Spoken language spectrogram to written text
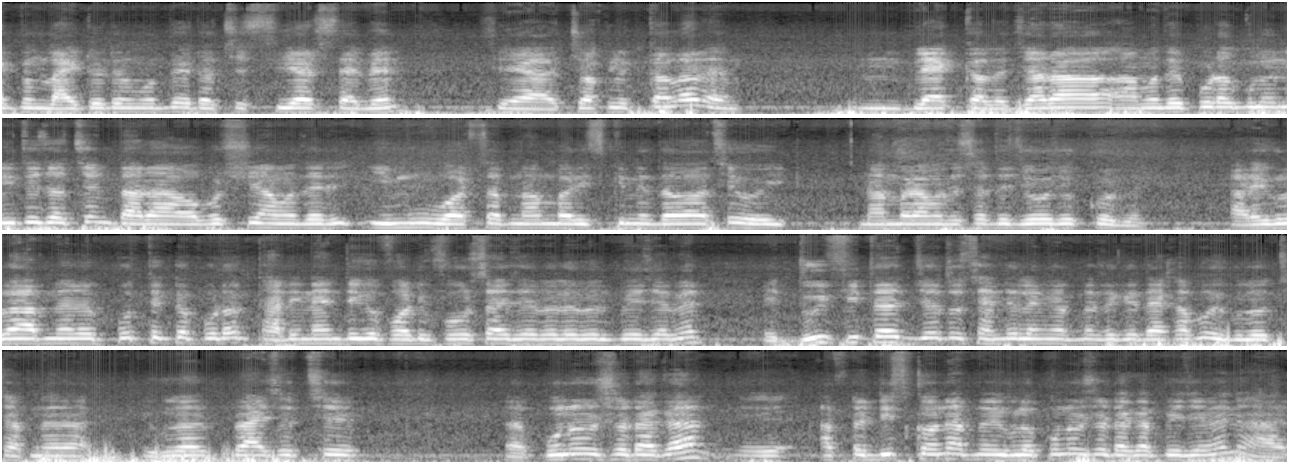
একদম লাইট ওয়েটের মধ্যে, এটা হচ্ছে CR seven chocolate colour black colour যারা আমাদের প্রোডাক্টগুলো নিতে যাচ্ছেন, তারা অবশ্যই আমাদের ইমু হোয়াটসঅ্যাপ নাম্বার স্ক্রিনে দেওয়া আছে, ওই নাম্বার আমাদের সাথে যোগাযোগ করবেন। আর এগুলো আপনারা প্রত্যেকটা প্রোডাক্ট থার্টি নাইন থেকে ফর্টি ফোর সাইজ অ্যাভেলেবেল পেয়ে যাবেন। এই দুই ফিতার যত স্যান্ডেল আমি আপনাদেরকে দেখাবো, এগুলো হচ্ছে আপনারা, এগুলোর প্রাইস হচ্ছে পনেরোশো টাকা। আফটার ডিসকাউন্টে আপনার এগুলো পনেরোশো টাকা পেয়ে যাবেন, আর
